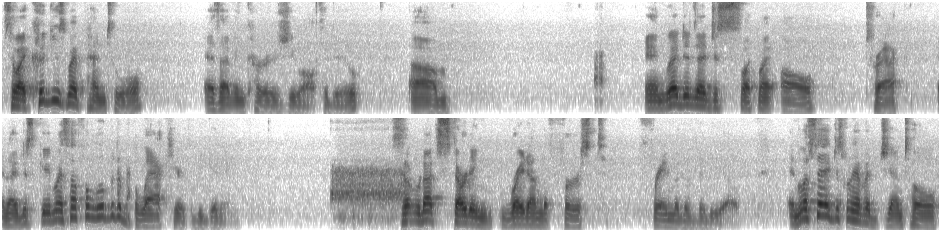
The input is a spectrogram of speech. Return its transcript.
So I could use my pen tool, as I've encouraged you all to do. Um, and what I did, is I just select my all track, and I just gave myself a little bit of black here at the beginning. So we're not starting right on the first frame of the video. And let's say I just want to have a gentle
